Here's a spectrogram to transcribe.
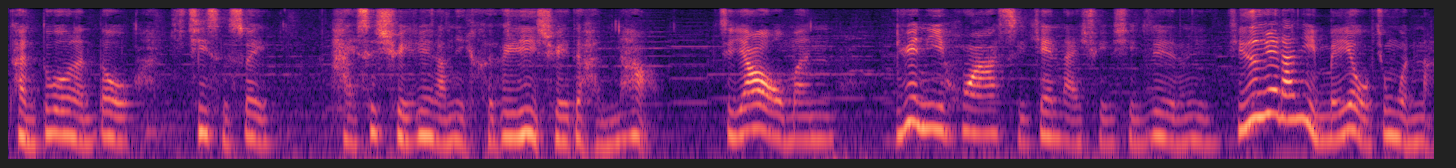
很多人都七十岁还是学越南语可以学得很好，只要我们愿意花时间来学习越南语。其实越南语没有中文难，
